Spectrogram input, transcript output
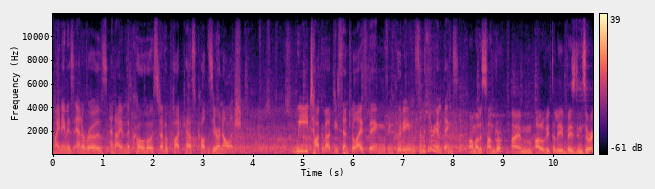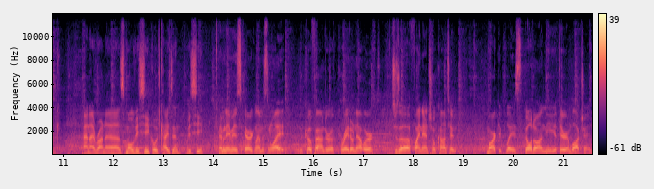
My name is Anna Rose, and I am the co-host of a podcast called Zero Knowledge. We talk about decentralized things, including some Ethereum things. I'm Alessandro. I'm out of Italy, based in Zurich, and I run a small VC called Kaizen VC. my name is Eric Lemison White, I'm the co-founder of Pareto Network, which is a financial content marketplace built on the Ethereum blockchain.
